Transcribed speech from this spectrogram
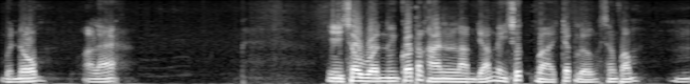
bệnh ốm ở lá vì sâu bệnh có tác hại làm giảm năng suất và chất lượng sản phẩm. Ừ.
